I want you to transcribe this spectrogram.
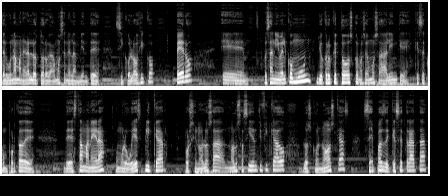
alguna manera le otorgamos en el ambiente psicológico, pero eh, pues a nivel común yo creo que todos conocemos a alguien que, se comporta de, de, esta manera, como lo voy a explicar, por si no los, no los has identificado, los conozcas, sepas de qué se trata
